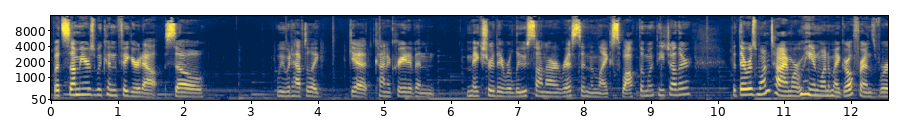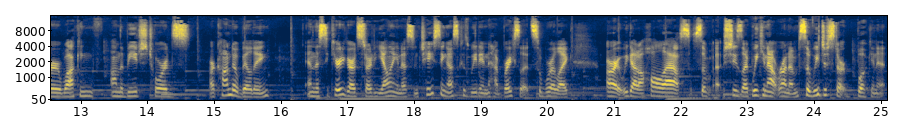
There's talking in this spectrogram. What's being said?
But some years we couldn't figure it out. So we would have to like get kind of creative and make sure they were loose on our wrists and then like swap them with each other. But there was one time where me and one of my girlfriends were walking on the beach towards our condo building, and the security guards started yelling at us and chasing us because we didn't have bracelets. So we're like, all right, we got to haul ass. So uh, she's like, we can outrun them. So we just start booking it.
